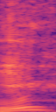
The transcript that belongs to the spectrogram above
ይህ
